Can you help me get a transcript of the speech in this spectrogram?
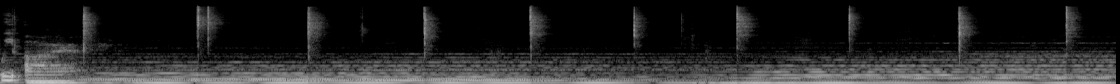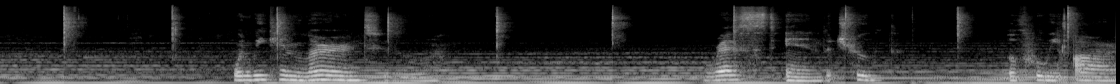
we are. When we can learn to rest in the truth of who we are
